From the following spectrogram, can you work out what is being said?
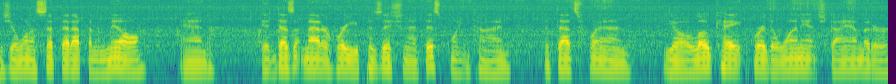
is you'll want to set that up in the mill and it doesn't matter where you position at this point in time, but that's when you'll locate where the one inch diameter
